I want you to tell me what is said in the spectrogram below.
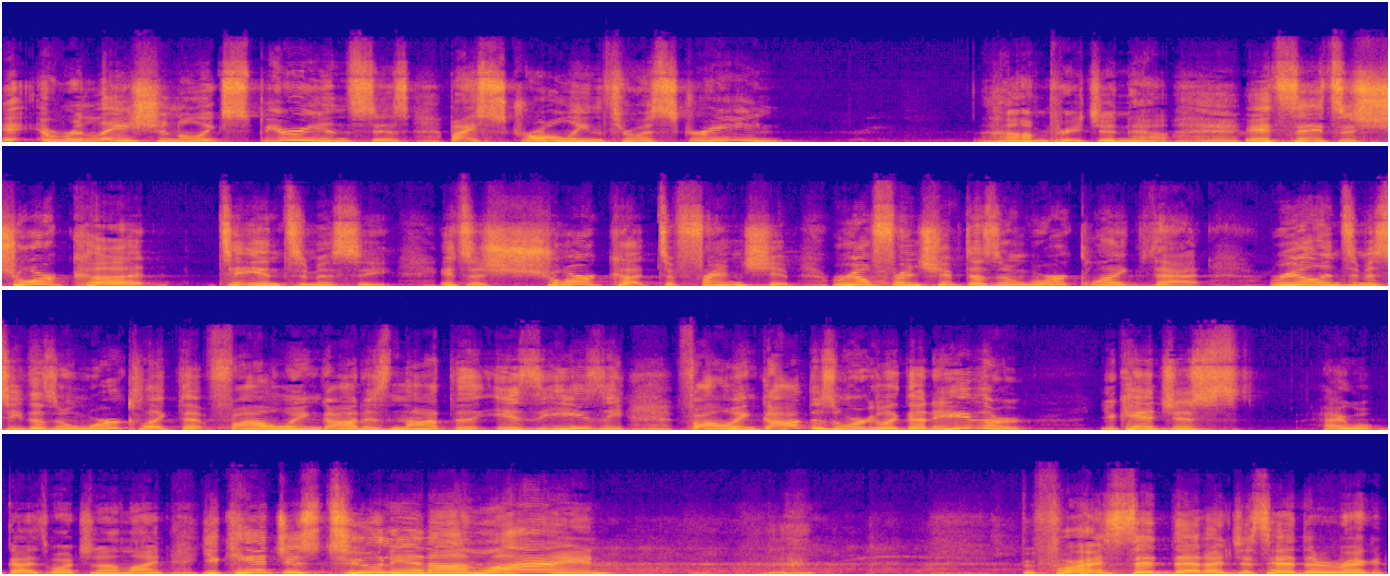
a, a relational experiences by scrolling through a screen. I'm preaching now. It's it's a shortcut to intimacy. It's a shortcut to friendship. Real friendship doesn't work like that. Real intimacy doesn't work like that. Following God is not the, is easy. Following God doesn't work like that either. You can't just hey, well, guys watching online, you can't just tune in online. Before I said that, I just had to record.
